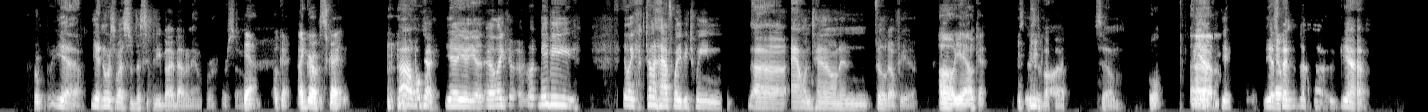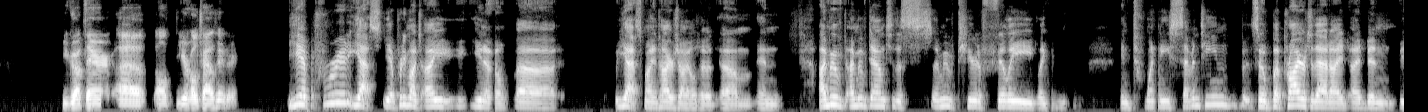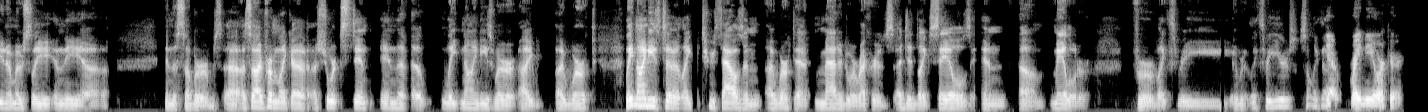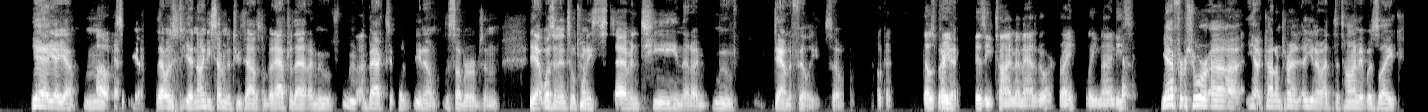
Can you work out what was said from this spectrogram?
yeah, yeah, northwest of the city by about an hour or so. Yeah. Okay. I grew up in Scranton. oh, okay. Yeah, yeah, yeah. Uh, like uh, maybe like kind of halfway between uh Allentown and Philadelphia. Oh yeah, okay. is the vibe. So cool. yeah, um, yeah, yeah. It's been uh, yeah. You grew up there uh all your whole childhood, or? Yeah, pretty. Yes, yeah, pretty much. I you know uh yes, my entire childhood. Um, and I moved I moved down to this. I moved here to Philly like in 2017 so but prior to that i'd i'd been you know mostly in the uh in the suburbs. Uh, aside from like a, a, short stint in the late 90s where i i worked late 90s to like 2000 i worked at matador records. I did like sales and um mail order for like three like three years something like that. Yeah right new york or yeah, yeah, yeah. Mm, oh, okay. So, yeah, that was yeah, ninety seven to two thousand. But after that, I moved moved uh-huh. back to the you know the suburbs, and yeah, it wasn't until twenty seventeen that I moved down to Philly. So okay, that was a pretty yeah. busy time at Matador, right? Late nineties. Yeah, for sure. Uh, yeah, God, I'm trying to. You know, at the time, it was like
